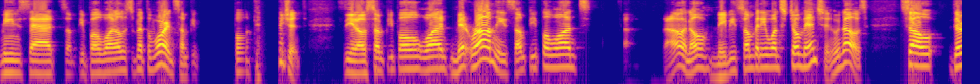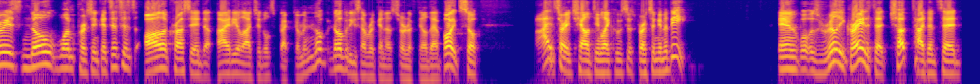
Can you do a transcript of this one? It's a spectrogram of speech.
means that some people want Elizabeth Warren, some people want Nugent. You know, some people want Mitt Romney, some people want, I don't know, maybe somebody wants Joe Manchin, who knows? So there is no one person because this is all across the ideological spectrum, and no, nobody's ever going to sort of fill that void. So I started challenging, like, who's this person going to be? And what was really great is that Chuck Todd then said,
